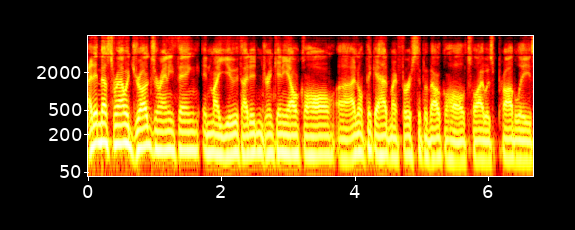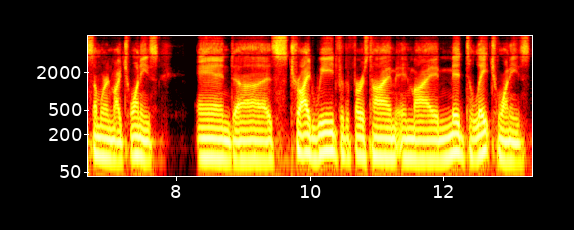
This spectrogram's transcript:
I didn't mess around with drugs or anything in my youth. I didn't drink any alcohol. Uh, I don't think I had my first sip of alcohol until I was probably somewhere in my twenties, and uh, tried weed for the first time in my mid to late twenties.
